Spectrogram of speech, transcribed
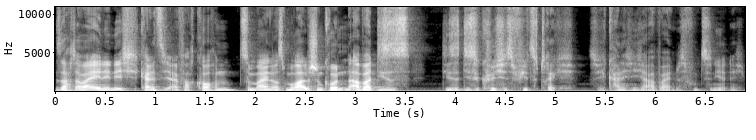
sagt aber, ey, nee, ich kann jetzt nicht einfach kochen. Zum einen aus moralischen Gründen, aber dieses, diese, diese Küche ist viel zu dreckig. So hier kann ich nicht arbeiten, das funktioniert nicht.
